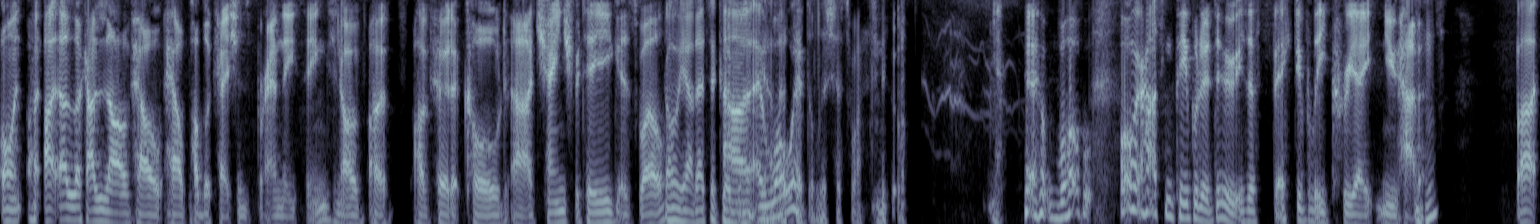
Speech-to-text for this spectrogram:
On, I, I, look, I love how how publications brand these things. You know, I've I've, I've heard it called uh, change fatigue as well. Oh yeah, that's a good uh, one. Yeah, and what that's a delicious one too. what what we're asking people to do is effectively create new habits, mm-hmm. but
